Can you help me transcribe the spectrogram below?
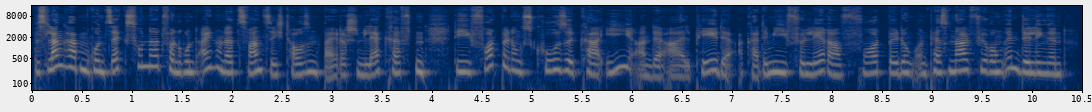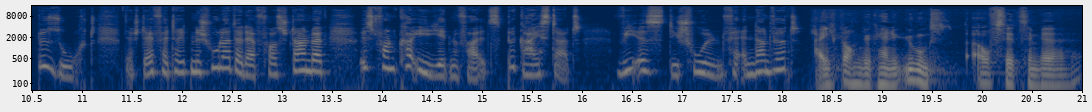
Bislang haben rund 600 von rund 120.000 bayerischen Lehrkräften die Fortbildungskurse KI an der ALP, der Akademie für Lehrerfortbildung und Personalführung in Dillingen, besucht. Der stellvertretende Schulleiter der Voss Starnberg ist von KI jedenfalls begeistert. Wie es die Schulen verändern wird? Eigentlich brauchen wir keine Übungs Aufsätze mehr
